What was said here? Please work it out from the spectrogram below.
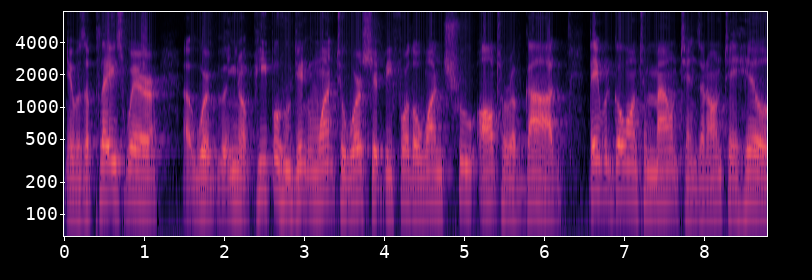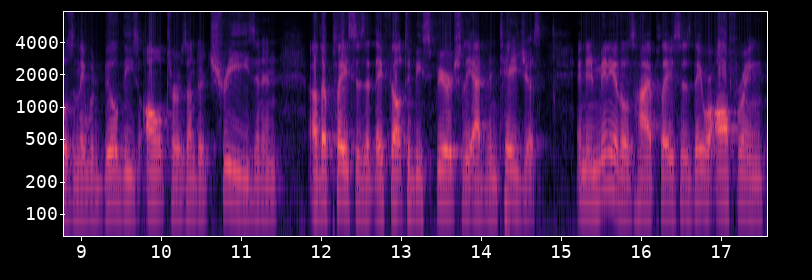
It was a place where, uh, where you know, people who didn't want to worship before the one true altar of God, they would go onto mountains and onto hills and they would build these altars under trees and in other places that they felt to be spiritually advantageous. And in many of those high places, they were offering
